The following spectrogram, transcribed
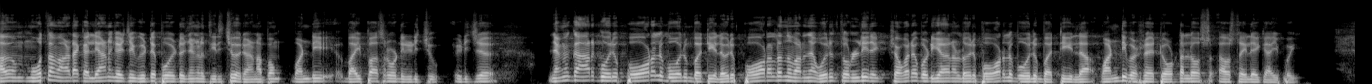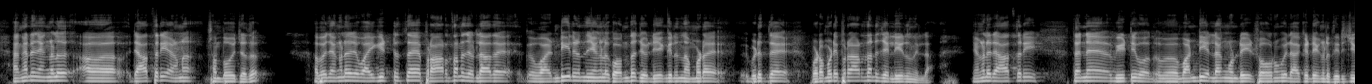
അത് മൂത്ത മകളുടെ കല്യാണം കഴിച്ച് വീട്ടിൽ പോയിട്ട് ഞങ്ങൾ തിരിച്ചു വരികയാണ്. അപ്പം വണ്ടി ബൈപ്പാസ് റോഡ് ഇടിച്ചു. ഇടിച്ച് ഞങ്ങൾക്ക് ആർക്കും ഒരു പോറൽ പോലും പറ്റിയില്ല. ഒരു പോറൽ എന്ന് പറഞ്ഞാൽ ഒരു തുള്ളി ചുവര പൊടിയാനുള്ള ഒരു പോറൽ പോലും പറ്റിയില്ല. വണ്ടി പക്ഷേ ടോട്ടൽ ലോസ് അവസ്ഥയിലേക്കായിപ്പോയി അങ്ങനെ ഞങ്ങൾ രാത്രിയാണ് സംഭവിച്ചത്. അപ്പോൾ ഞങ്ങൾ വൈകിട്ടത്തെ പ്രാർത്ഥന ചൊല്ലാതെ വണ്ടിയിലിരുന്ന് ഞങ്ങൾ കൊന്ത ചൊല്ലിയെങ്കിലും നമ്മുടെ ഇവിടുത്തെ ഉടമ്പടി പ്രാർത്ഥന ചൊല്ലിയിരുന്നില്ല. ഞങ്ങൾ രാത്രി തന്നെ വീട്ടിൽ വണ്ടിയെല്ലാം കൊണ്ട് ഷോറൂമിലാക്കിയിട്ട് ഞങ്ങൾ തിരിച്ച്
